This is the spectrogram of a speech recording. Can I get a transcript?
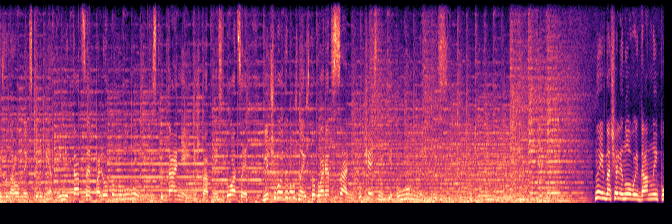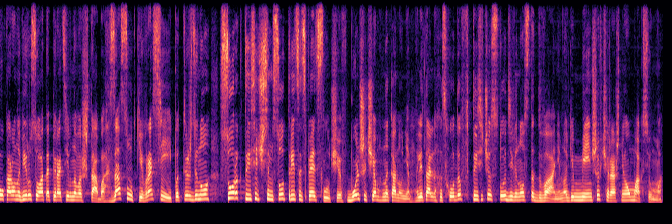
Международный эксперимент. Имитация полета на Луну. Испытания и нештатные ситуации. Для чего это нужно и что говорят сами участники лунной миссии. Ну и в начале новые данные по коронавирусу от оперативного штаба. За сутки в России подтверждено 40 735 случаев, больше, чем накануне. Летальных исходов 1192, немногим меньше вчерашнего максимума.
